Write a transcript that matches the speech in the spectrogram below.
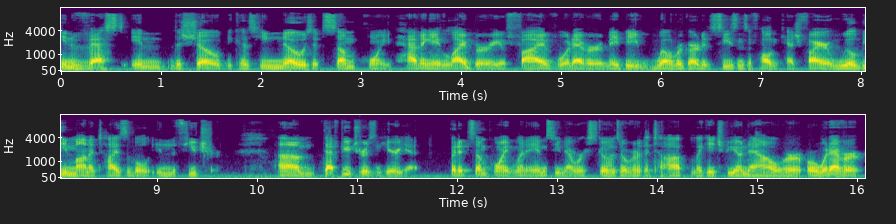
invest in the show because he knows at some point having a library of five, whatever, maybe well regarded seasons of *Halt and Catch Fire will be monetizable in the future. Um, that future isn't here yet, but at some point when AMC Networks goes over the top, like HBO Now or, or whatever,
